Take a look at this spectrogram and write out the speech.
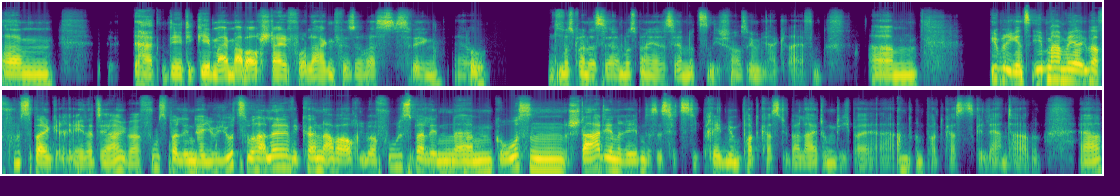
ähm ja, ne, die geben einem aber auch Steilvorlagen für so was, deswegen, ähm, Puh. Muss man das ja muss man ja das ja nutzen, die Chance irgendwie ergreifen. Ähm, übrigens, eben haben wir ja über Fußball geredet, ja, über Fußball in der Jiu-Jitsu-Halle. Wir können aber auch über Fußball in, ähm, großen Stadien reden. Das ist jetzt die Premium-Podcast-Überleitung, die ich bei, äh, anderen Podcasts gelernt habe, ja.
